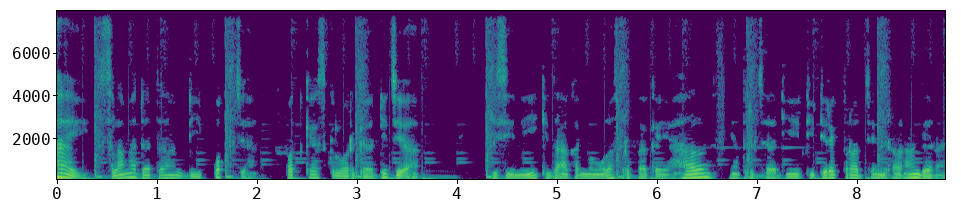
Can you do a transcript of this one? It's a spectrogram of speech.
Hai, selamat datang di Pokja, podcast keluarga DJA. Di sini kita akan mengulas berbagai hal yang terjadi di Direktorat Jenderal Anggaran,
